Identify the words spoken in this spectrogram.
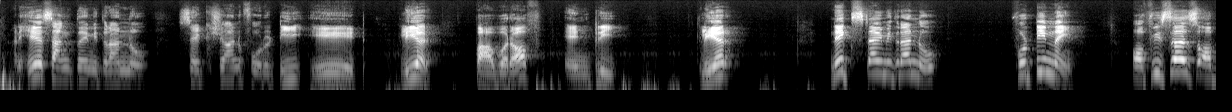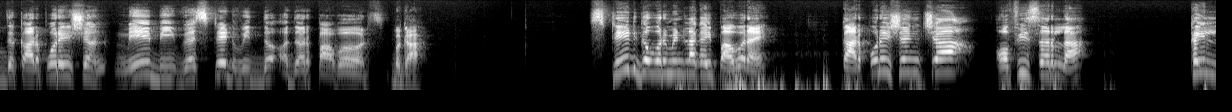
आणि हे सांगतंय मित्रांनो section forty eight clear power of entry clear next आहे मित्रांनो forty nine officers of the corporation may be vested with the other powers बघा स्टेट गव्हर्नमेंटला काही पॉवर आहे. कॉर्पोरेशनच्या ऑफिसरला काही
